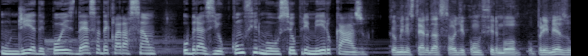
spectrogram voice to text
Um dia depois dessa declaração, o Brasil confirmou seu primeiro caso que o Ministério da Saúde confirmou o primeiro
